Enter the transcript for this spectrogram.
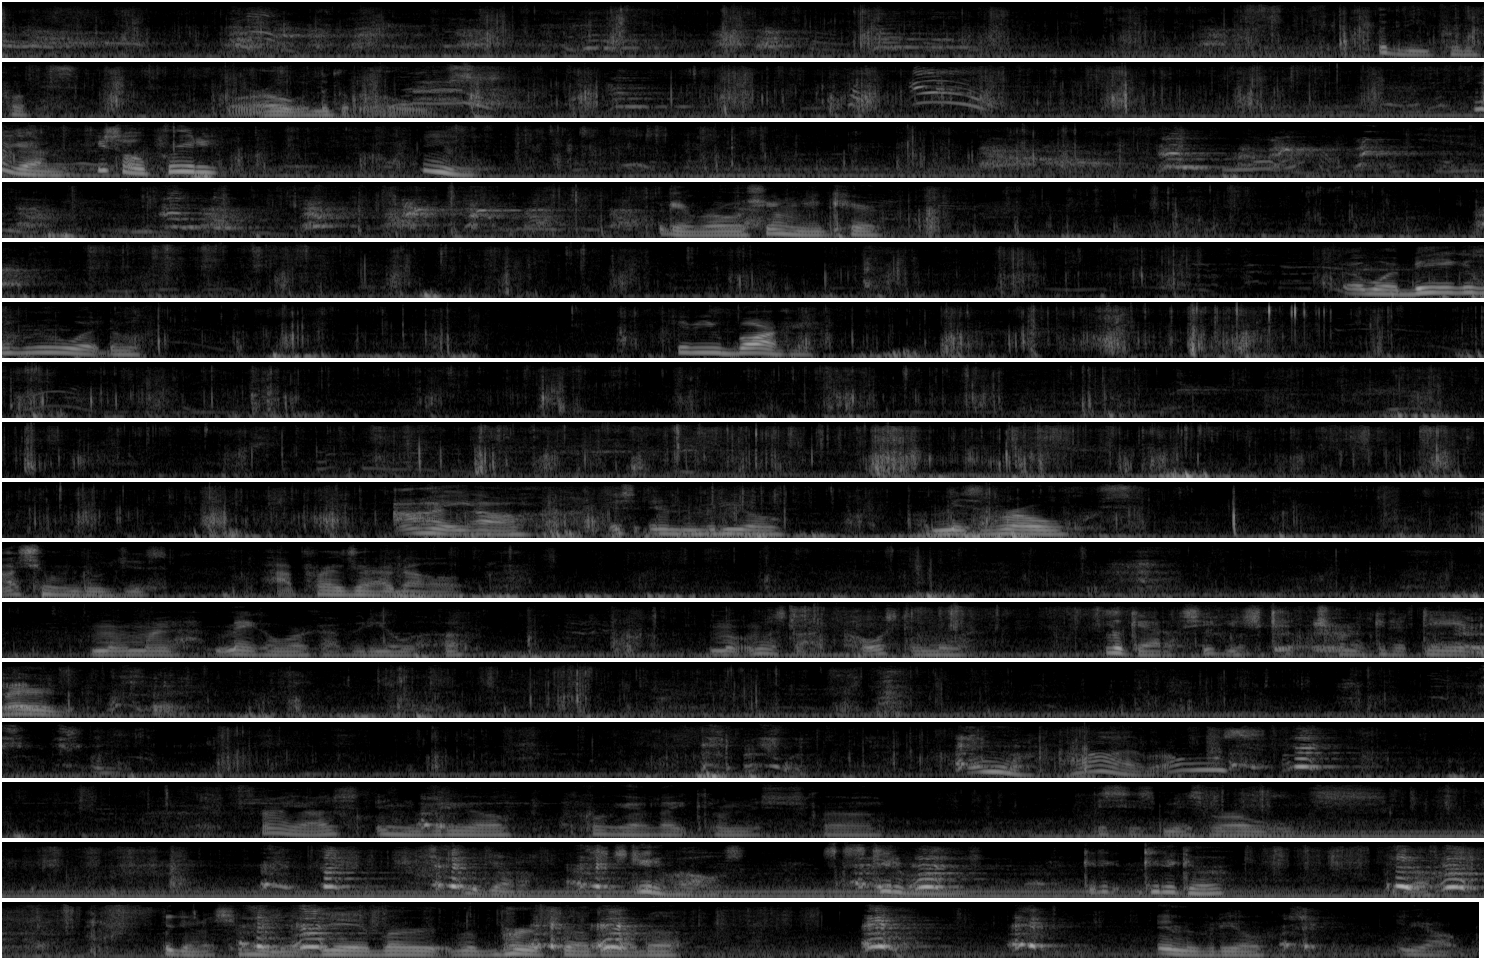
Look at these pretty puppies. Rose, look at Rose. Look at him. He's so pretty. Hmm. Look at Rose. She don't even care. That boy big as I know what though. Should be barking. Alright, y'all. Let's end the video Miss Rose. All she wanna do just hot prey drive dog. I might make a workout video with her. I'm gonna start posting more. Look at her. She just keep trying to get a dead bird. Oh my god, Rose. Alright, y'all, this is the video. Hope y'all like, comment, subscribe. This is Miss Rose. Look at her. Let's get Rose. Let's get Rose. Get it, get it, girl. Look at her. She made dead bird, the bird feather out there. In the video. We out.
